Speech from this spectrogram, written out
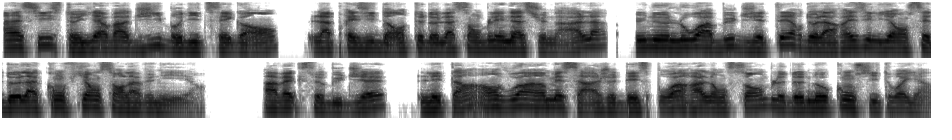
insiste Yavaji Boditsegan, la présidente de l'Assemblée nationale, une loi budgétaire de la résilience et de la confiance en l'avenir. Avec ce budget, l'État envoie un message d'espoir à l'ensemble de nos concitoyens.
